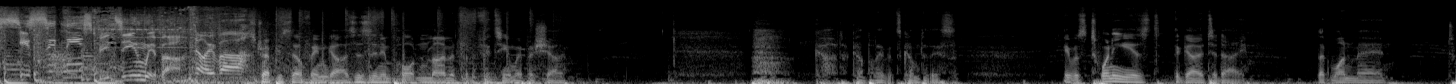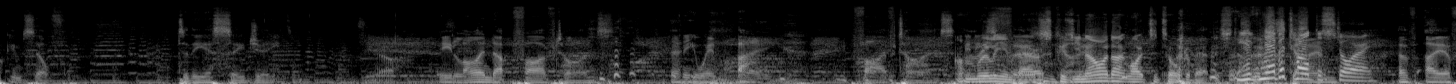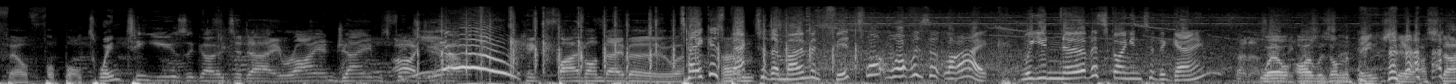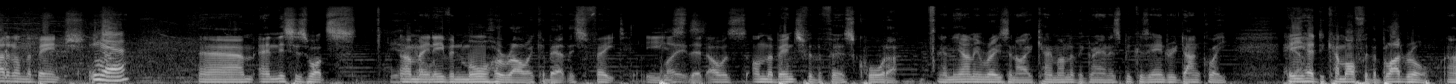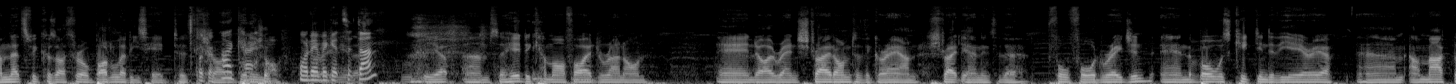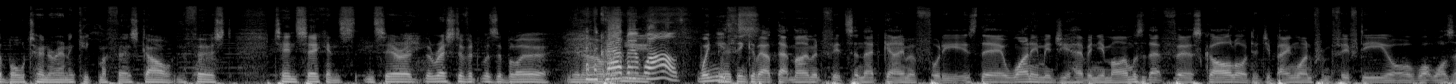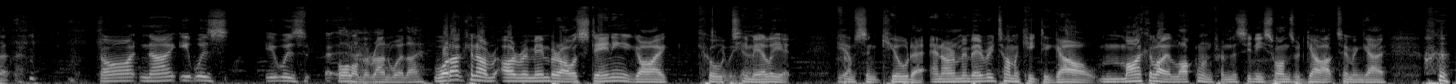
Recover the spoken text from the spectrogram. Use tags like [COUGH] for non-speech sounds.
This is Sydney's Fitzy and Whipper. Nova. Strap yourself in, guys. This is an important moment for the Fitzy and Whipper show. [SIGHS] God, I can't believe it's come to this. It was 20 years ago today that one man took himself to the SCG. He lined up five times and he went bang five times. I'm really embarrassed because you know I don't like to talk about this [LAUGHS] stuff. You've never told the story. Of AFL football. 20 years ago today, Ryan James Oh, Fitzgerald kicked five on debut. Take us Um, back to the moment, Fitz. What what was it like? Were you nervous going into the game? Don't ask me Well, I was questions on the bench there. I [LAUGHS] started on the bench, Yeah. um, and this is what's, Yeah, I mean, on. even more heroic about this feat is Please. that I was on the bench for the first quarter, and the only reason I came onto the ground is because Andrew Dunkley, he had to come off with a blood rule. Um, that's because I threw a bottle at his head to try and get Okay. him off. Whatever gets it that. done. Yep. Um, so he had to come off. I had to run on, and I ran straight onto the ground, straight down into the full forward region, and the ball was kicked into the area. Um, I marked the ball, turned around, and kicked my first goal in the first ten seconds. And Sarah, the rest of it was a blur. You know, And the crowd you- went wild. When you It's- think about that moment, Fitz, in that game of footy, is there one image you have in your mind? Was it that first goal, or did you bang one from 50, or what was it? [LAUGHS] Oh no, it was it was uh, All on the run, were they? What I can I, I remember, I was standing a guy Here called Tim go. Elliott from Yep. St Kilda, and I remember every time I kicked a goal, Michael O'Loughlin from the Sydney Swans would go up to him and go. [LAUGHS]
